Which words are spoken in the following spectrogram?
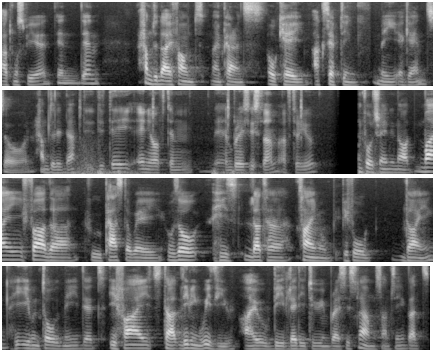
atmosphere. Then, then Alhamdulillah, I found my parents okay accepting me again. So Alhamdulillah. Did they, any of them, embrace Islam after you? Unfortunately not. My father, who passed away, although his latter time before dying, he even told me that if I start living with you, I will be ready to embrace Islam or something. But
